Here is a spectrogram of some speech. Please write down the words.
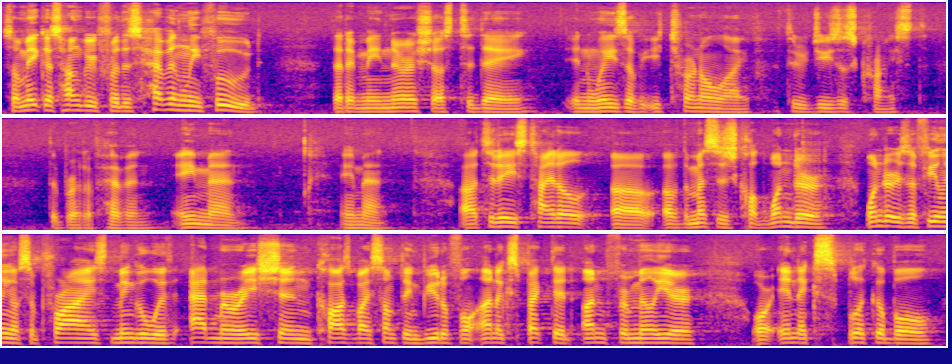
So make us hungry for this heavenly food that it may nourish us today in ways of eternal life through Jesus Christ, the bread of heaven. Amen. Amen. Uh, today's title uh, of the message is called Wonder. Wonder is a feeling of surprise mingled with admiration caused by something beautiful, unexpected, unfamiliar, or inexplicable.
